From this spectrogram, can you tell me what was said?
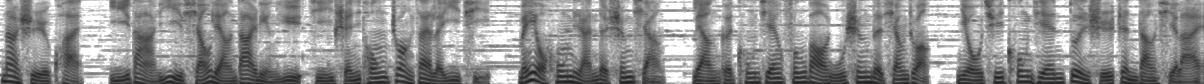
那是快。一大一小两大领域及神通撞在了一起，没有轰然的声响，两个空间风暴无声的相撞，扭曲空间顿时震荡起来。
